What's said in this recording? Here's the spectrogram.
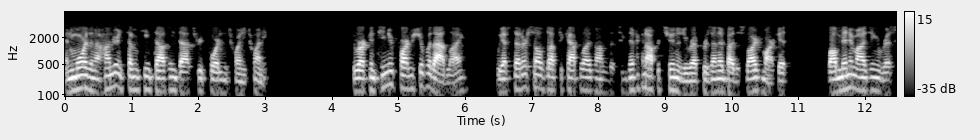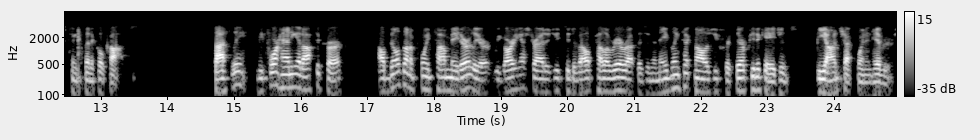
and more than 117,000 deaths reported in 2020. Through our continued partnership with Adlai, we have set ourselves up to capitalize on the significant opportunity represented by this large market while minimizing risks and clinical costs. Lastly, before handing it off to Kirk, I'll build on a point Tom made earlier regarding our strategy to develop pelareorep as an enabling technology for therapeutic agents beyond checkpoint inhibitors.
